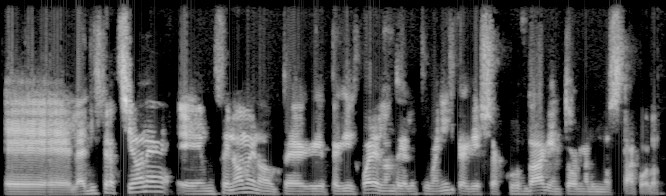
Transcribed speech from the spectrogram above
E la diffrazione è un fenomeno per, per il quale l'onda elettromagnetica riesce a curvare intorno ad un ostacolo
